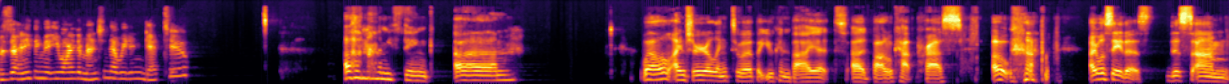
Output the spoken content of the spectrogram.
Was there anything that you wanted to mention that we didn't get to? Um, let me think. Um, well, I'm sure you're linked to it, but you can buy it at Bottlecap Press. Oh, I will say this: this um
